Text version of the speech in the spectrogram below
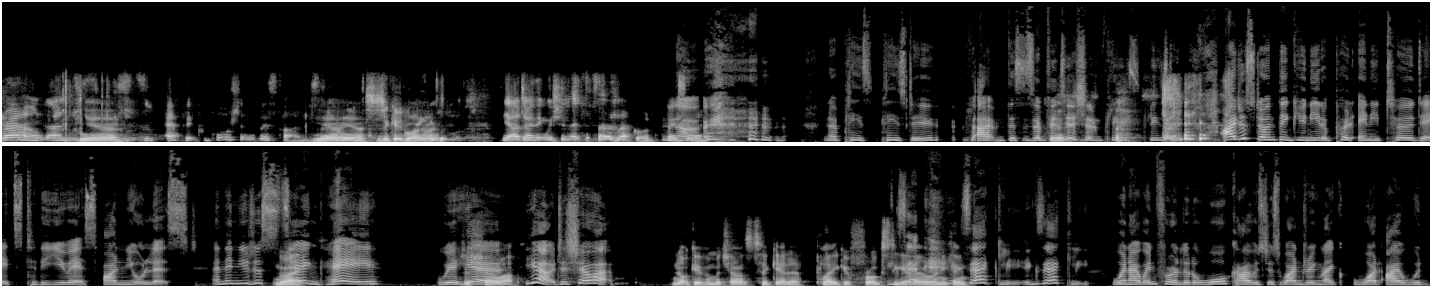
around, and Yeah. this is of epic proportions this time. So, Yeah, yeah. This is a good one, right? yeah, I don't think we should make a third record. Basically, No, no, please, please do. Um, this is a petition. Please, please do. I just don't think you need to put any tour dates to the US on your list, and then you're just Right. saying, "Hey, we're Just here." show up. Yeah, just show up. Not give them a chance to get a plague of frogs together or anything. Exactly, exactly. When I went for a little walk, I was just wondering like what I would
